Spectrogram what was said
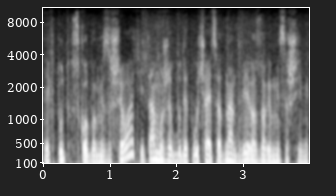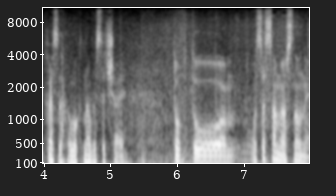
як тут скобами зашивати, і там вже буде, виходить, одна-дві розори ми зашиємо. Якраз агроволокна вистачає. Тобто, оце саме основне.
